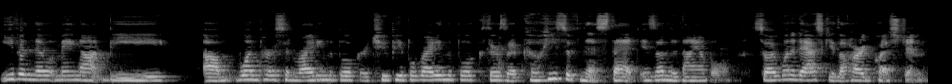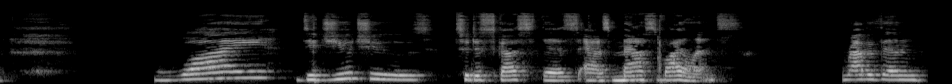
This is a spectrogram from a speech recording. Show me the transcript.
even though it may not be um, one person writing the book or two people writing the book, there's a cohesiveness that is undeniable. So I wanted to ask you the hard question. Why did you choose to discuss this as mass violence rather than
